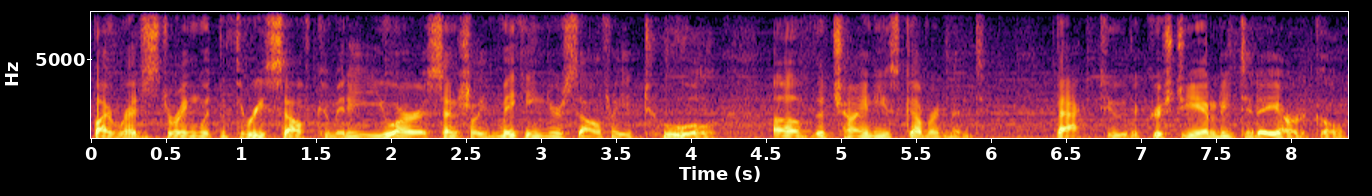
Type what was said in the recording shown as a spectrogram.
By registering with the Three Self Committee, you are essentially making yourself a tool of the Chinese government. Back to the Christianity Today article.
